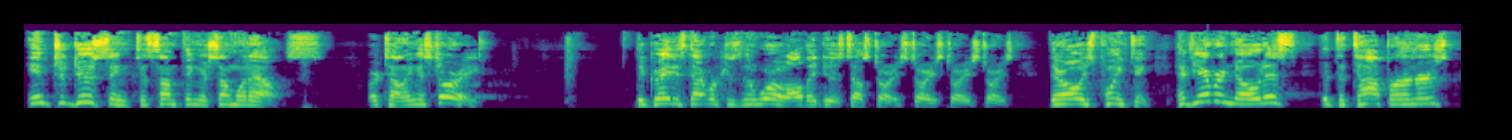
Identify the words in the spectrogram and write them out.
introducing to something or someone else, or telling a story the greatest networkers in the world, all they do is tell stories, stories, stories, stories. They're always pointing. Have you ever noticed that the top earners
